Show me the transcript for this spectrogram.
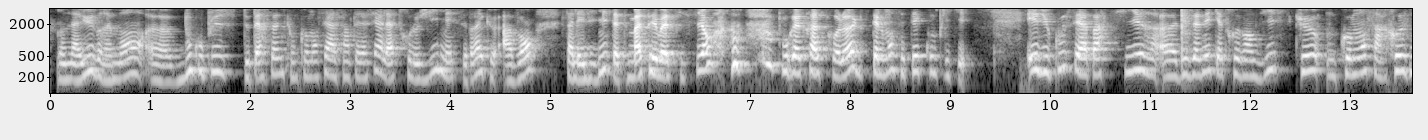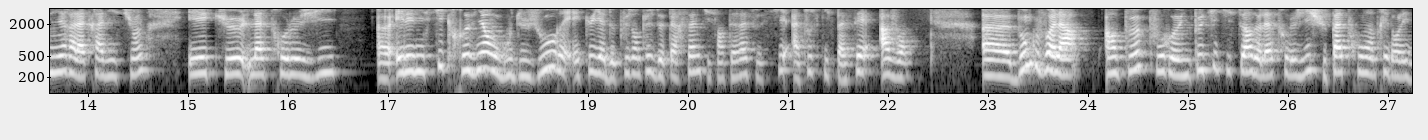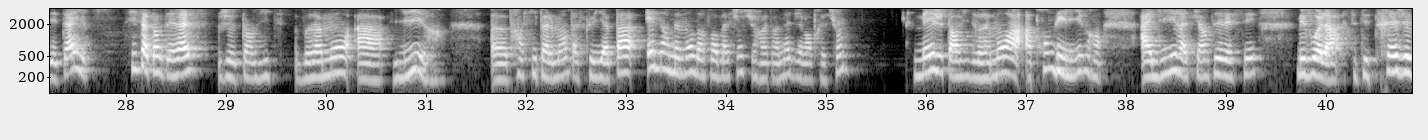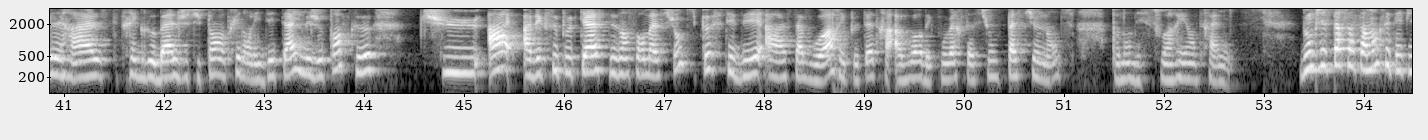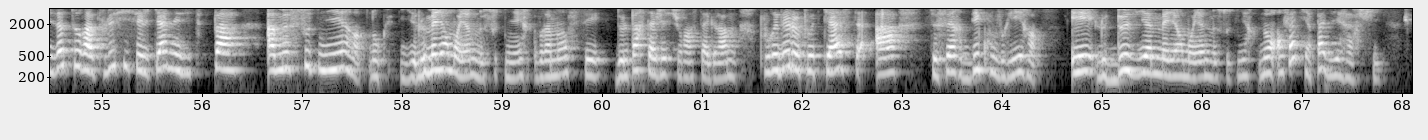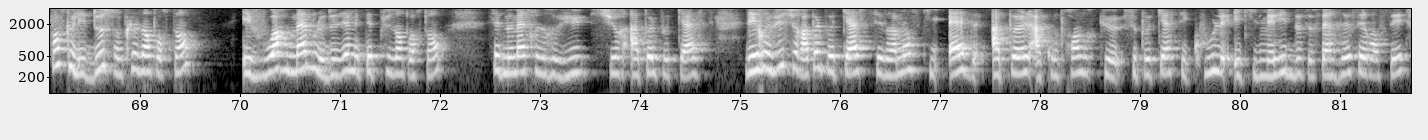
on a eu vraiment euh, beaucoup plus de personnes qui ont commencé à s'intéresser à l'astrologie, mais c'est vrai qu'avant, il fallait limite être mathématicien pour être astrologue, tellement c'était compliqué. Et du coup, c'est à partir euh, des années 90 qu'on commence à revenir à la tradition et que l'astrologie euh, hellénistique revient au goût du jour et, qu'il y a de plus en plus de personnes qui s'intéressent aussi à tout ce qui se passait avant. Euh, donc voilà, un peu pour une petite histoire de l'astrologie, je suis pas trop entrée dans les détails. Si ça t'intéresse, je t'invite vraiment à lire, euh, principalement parce qu'il n'y a pas énormément d'informations sur internet, j'ai l'impression. Mais je t'invite vraiment à, prendre des livres, à lire, à t'y intéresser. Mais voilà, c'était très général, c'était très global, je ne suis pas entrée dans les détails, mais je pense que tu as avec ce podcast des informations qui peuvent t'aider à savoir et peut-être à avoir des conversations passionnantes pendant des soirées entre amis. Donc j'espère sincèrement que cet épisode t'aura plu. Si c'est le cas, n'hésite pas à me soutenir. Donc le meilleur moyen de me soutenir, vraiment, c'est de le partager sur Instagram pour aider le podcast à se faire découvrir. Et le deuxième meilleur moyen de me soutenir, non, en fait, il n'y a pas de. Je pense que les deux sont très importants, et voire même le deuxième est peut-être plus important, c'est de me mettre une revue sur Apple Podcast. Les revues sur Apple Podcast, c'est vraiment ce qui aide Apple à comprendre que ce podcast est cool et qu'il mérite de se faire référencer.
